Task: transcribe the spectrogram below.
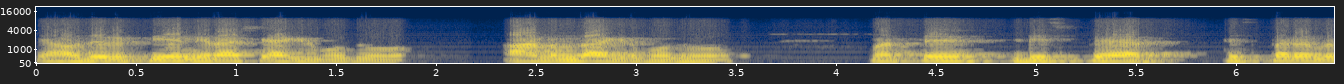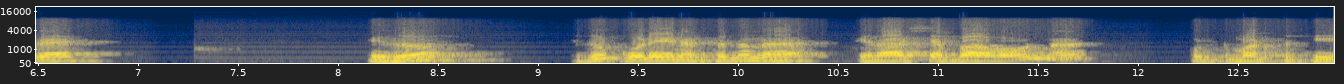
ಯಾವುದೇ ವ್ಯಕ್ತಿಯ ನಿರಾಶೆ ಆಗಿರ್ಬೋದು, ಆನಂದ ಆಗಿರ್ಬೋದು, ಮತ್ತೆ ಡಿಸ್ಪೇರ್ ಡಿಸ್ಪೇರ್ ಅಂದ್ರೆ ಇದು ಇದು ಕೂಡ ಏನಾಗ್ತದನ್ನ ನಿರಾಶೆ ಭಾವವನ್ನ ಉಂಟು ಮಾಡ್ತತಿ.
